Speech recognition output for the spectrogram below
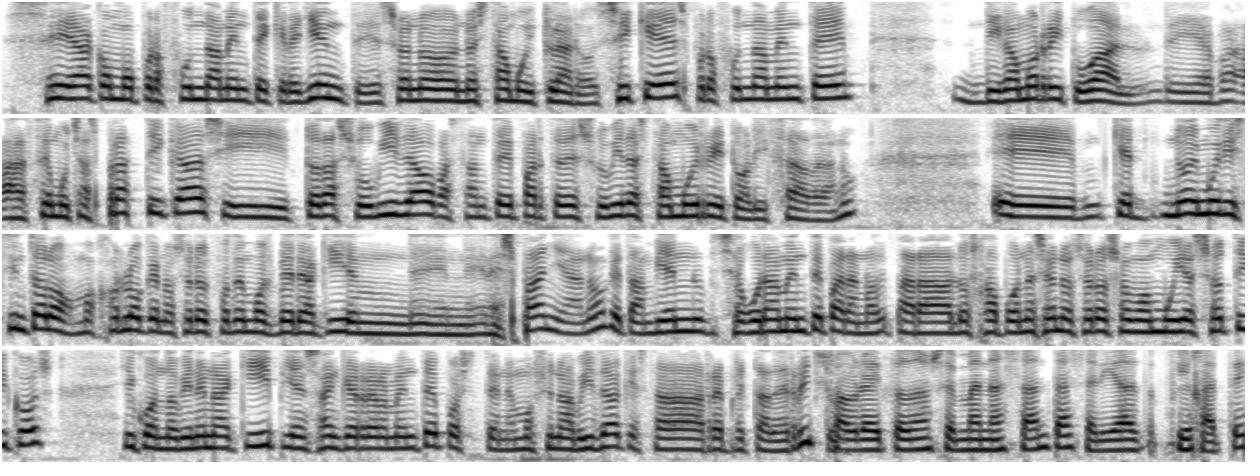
sea como profundamente creyente, eso no, no está muy claro. Sí que es profundamente, digamos, ritual, de- hace muchas prácticas y toda su vida o bastante parte de su vida está muy ritualizada, ¿no? Eh, que no es muy distinto a lo mejor lo que nosotros podemos ver aquí en, en- en España, ¿no? que también seguramente para, no- para los japoneses nosotros somos muy exóticos y cuando vienen aquí piensan que realmente pues tenemos una vida que está repleta de ritos. Sobre todo en Semana Santa sería, fíjate,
